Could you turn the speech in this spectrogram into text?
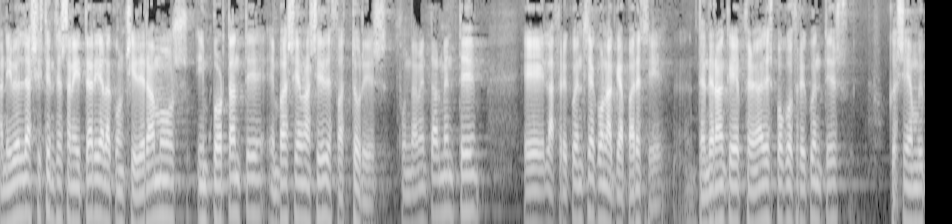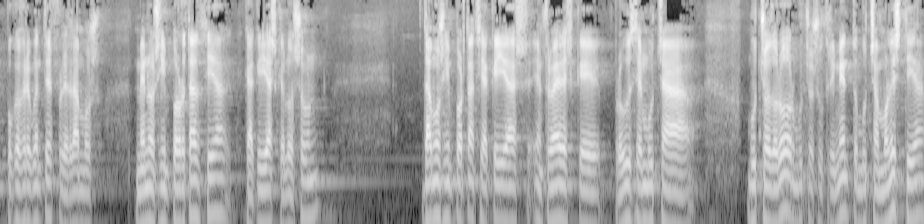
a nivel de asistencia sanitaria la consideramos importante en base a una serie de factores, fundamentalmente eh, la frecuencia con la que aparece. Entenderán que enfermedades poco frecuentes, que sean muy poco frecuentes, pues les damos menos importancia que aquellas que lo son. Damos importancia a aquellas enfermedades que producen mucha, mucho dolor, mucho sufrimiento, mucha molestia.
